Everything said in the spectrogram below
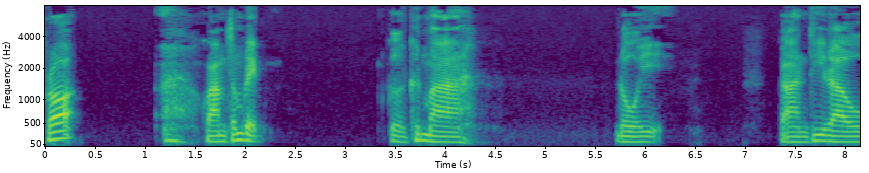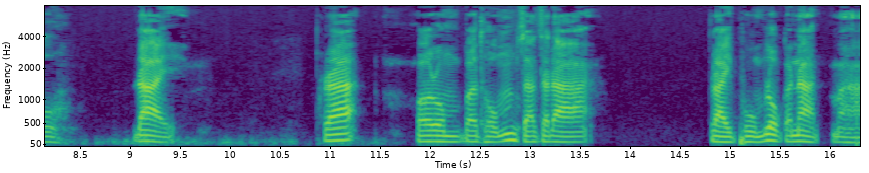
เพราะความสำเร็จเกิดขึ้นมา โดยการที่เราได้ พระบรมปฐมศาสดาไตรภูมิโลกนาถมหา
